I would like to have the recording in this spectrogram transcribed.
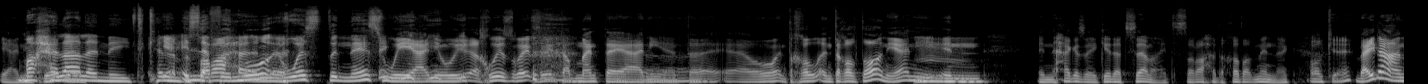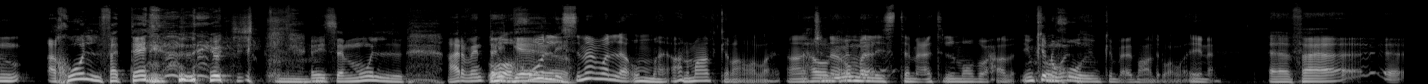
يعني ما كده. حلاله انه يتكلم بصراحه. إلا- وسط الناس ويعني واخويا صغير طب ما أنت يعني أنت هو أنت غل... أنت غلطان يعني. ان إن حاجة زي كده اتسمعت الصراحة ده خطأ منك أوكي بعيدا عن أخوه الفتان اللي يسموه عارف أنت هو أخوه اللي سمع ولا أمه؟ أنا ما أذكره والله. أنا هو كنا أمه. اللي استمعت للموضوع هذا. يمكن أخوه يمكن بعد ما أدري والله. اي نعم. آه، ف آه،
